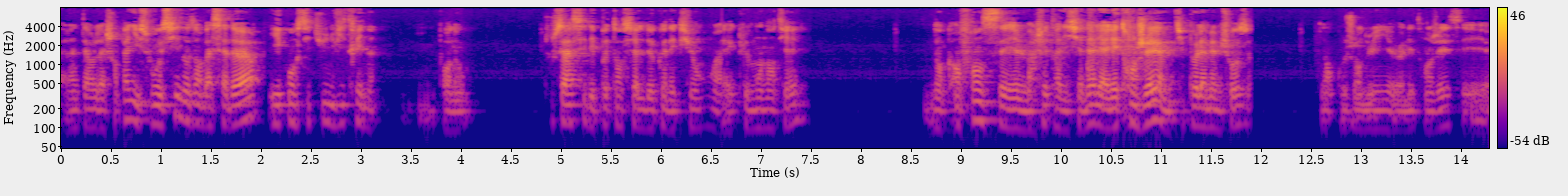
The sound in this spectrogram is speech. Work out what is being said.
À l'intérieur de la Champagne, ils sont aussi nos ambassadeurs et ils constituent une vitrine pour nous. Tout ça, c'est des potentiels de connexion avec le monde entier. Donc en France, c'est le marché traditionnel et à l'étranger, un petit peu la même chose. Donc aujourd'hui, euh, l'étranger, c'est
